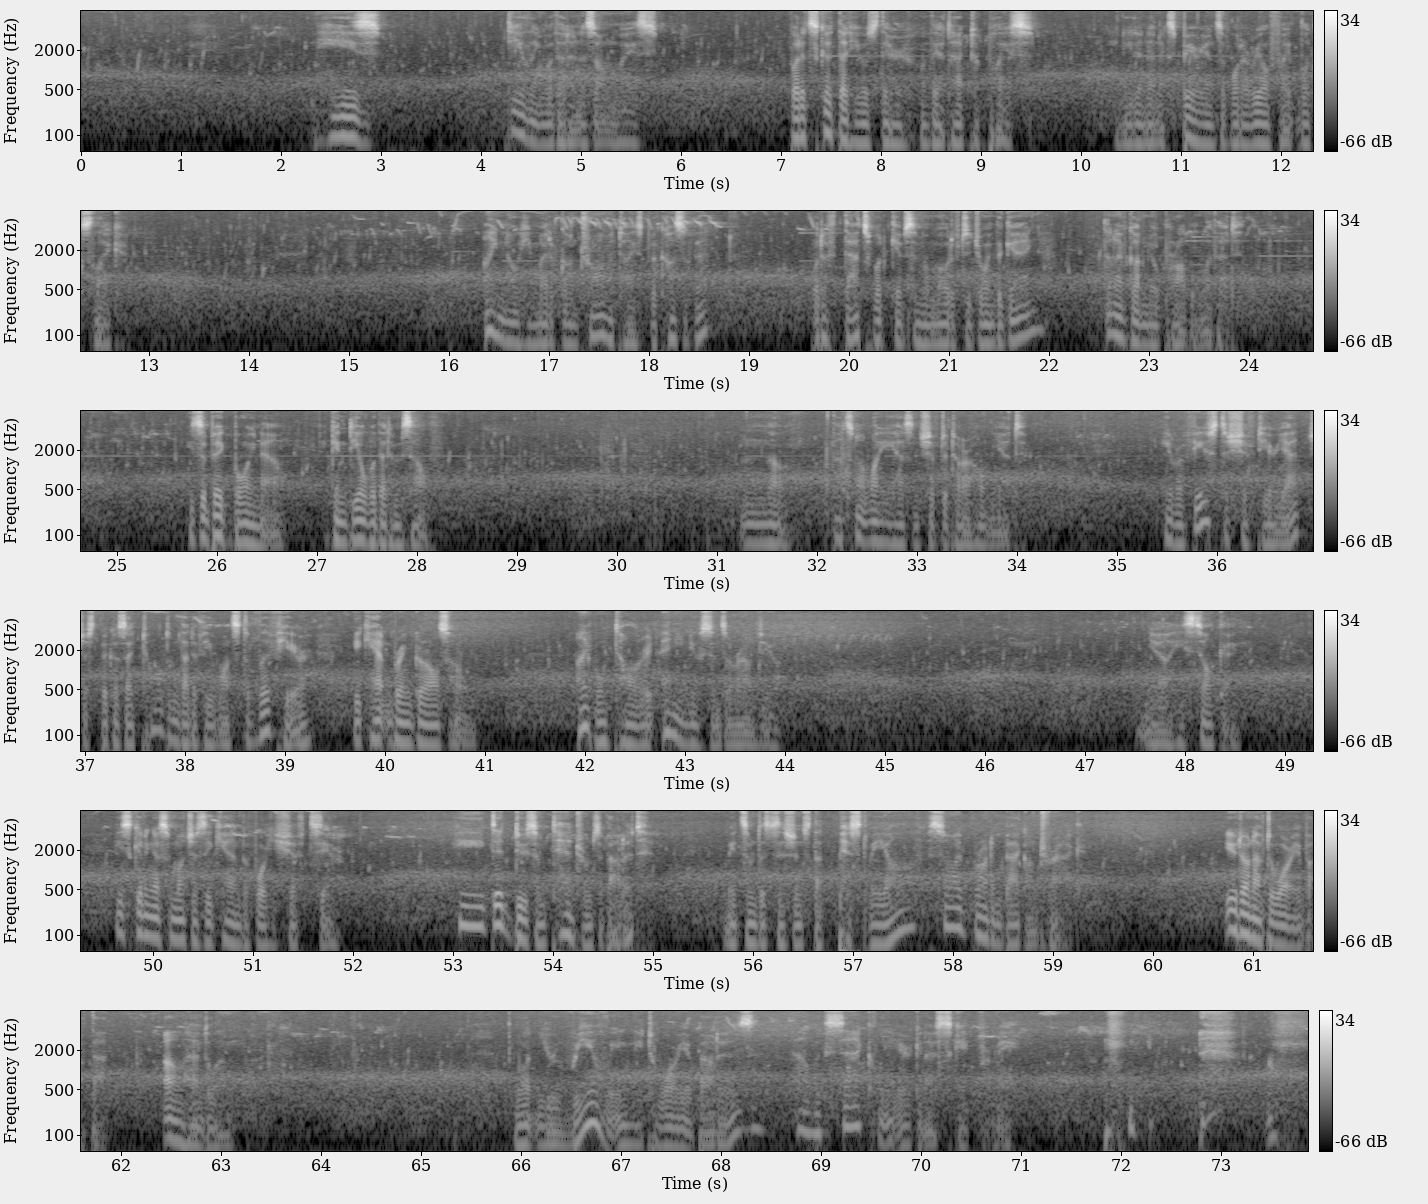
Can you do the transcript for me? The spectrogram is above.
He's dealing with it in his own ways. But it's good that he was there when the attack took place. He needed an experience of what a real fight looks like. I know he might have gone traumatized because of it, but if that's what gives him a motive to join the gang, then I've got no problem with it. He's a big boy now. He can deal with it himself. No, that's not why he hasn't shifted to our home yet. He refused to shift here yet just because I told him that if he wants to live here, he can't bring girls home. I won't tolerate any nuisance around you. Yeah, he's sulking. He's getting as much as he can before he shifts here. He did do some tantrums about it. Made some decisions that pissed me off, so I brought him back on track. You don't have to worry about that. I'll handle him. What you really need to worry about is how exactly you're gonna escape from me.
